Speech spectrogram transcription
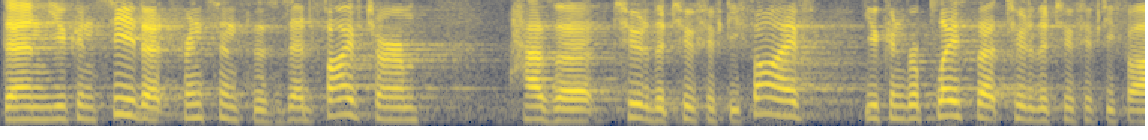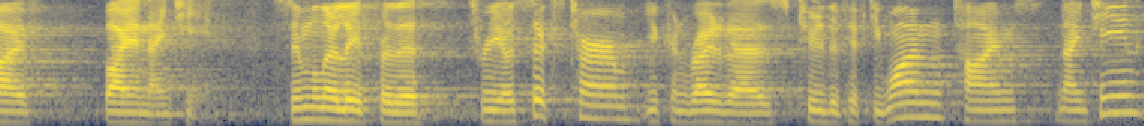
then you can see that, for instance, this Z5 term has a 2 to the 255. You can replace that 2 to the 255 by a 19. Similarly, for this 306 term, you can write it as 2 to the 51 times 19,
